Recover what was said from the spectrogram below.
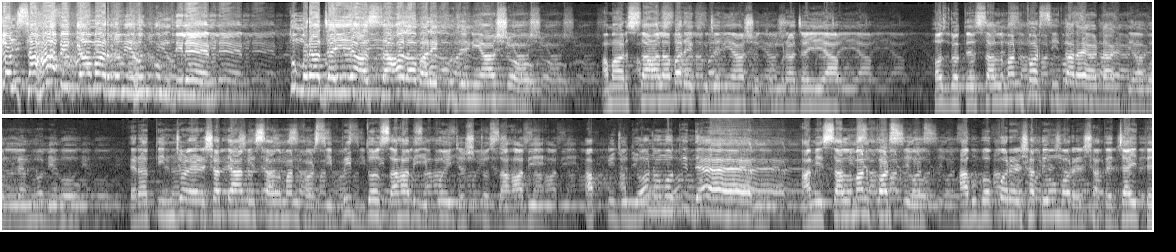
তিনজন সাহাবিকে আমার নবী হুকুম দিলেন, তোমরা যাইয়া সালাবারে খুঁজে নিয়ে আসো। আমার সালাবারে খুঁজে নিয়ে আসো, তোমরা যাইয়া। হজরতে সালমান ফার্সি দাঁড়ায় ডাক দিয়া বললেন, নবী গো এরা তিনজনের সাথে আমি সালমান ফার্সি বৃদ্ধ সাহাবী, বয়োজ্যেষ্ঠ সাহাবী। আপনি যদি অনুমতি দেন, আমি সালমান ফার্সি ও আবু বকরের সাথে, উমরের সাথে যাইতে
